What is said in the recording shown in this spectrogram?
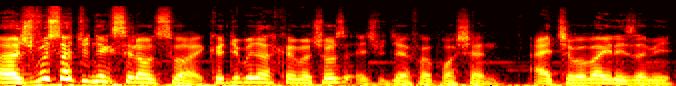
Euh, je vous souhaite une excellente soirée. Que du bonheur autre chose et je vous dis à la fois prochaine. Allez ciao bye bye les amis.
